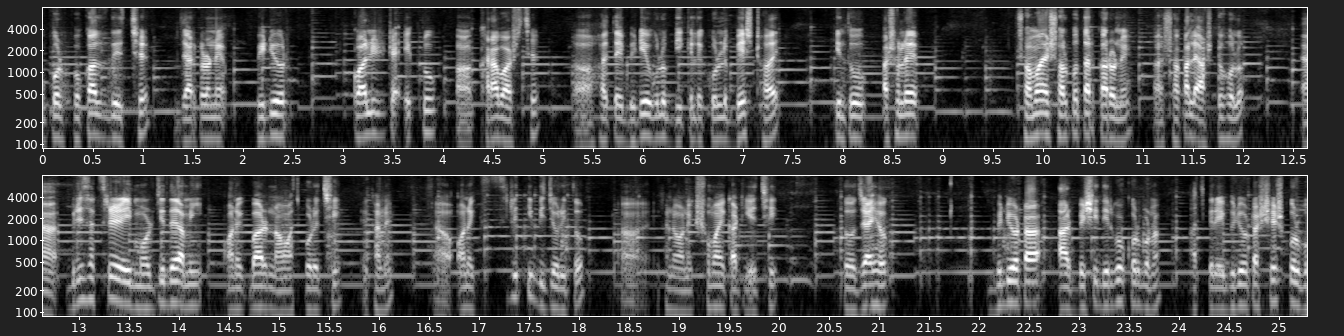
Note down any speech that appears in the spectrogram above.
উপর ফোকাস দিচ্ছে, যার কারণে ভিডিওর কোয়ালিটিটা একটু খারাপ আসছে। হয়তো এই ভিডিওগুলো বিকেলে করলে বেস্ট হয়। কিন্তু আসলে সময়ের স্বল্পতার কারণে সকালে আসতে হলো। ব্রিজাক্সের এই মসজিদে আমি অনেকবার নামাজ পড়েছি এখানে। অনেক স্মৃতি বিজড়িত। এখানে অনেক সময় কাটিয়েছি। তো যাই হোক ভিডিওটা আর বেশি দীর্ঘ করব না। আজকের এই ভিডিওটা শেষ করব।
